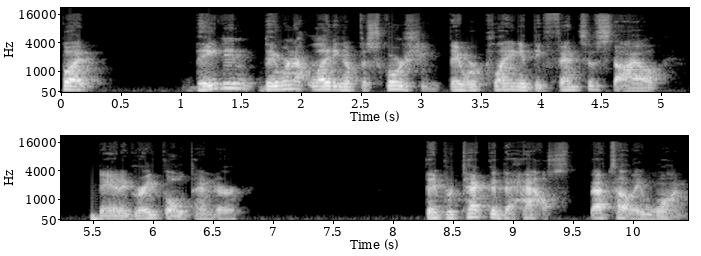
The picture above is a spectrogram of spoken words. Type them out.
but they didn't they were not lighting up the score sheet. They were playing a defensive style. They had a great goaltender. They protected the house. That's how they won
